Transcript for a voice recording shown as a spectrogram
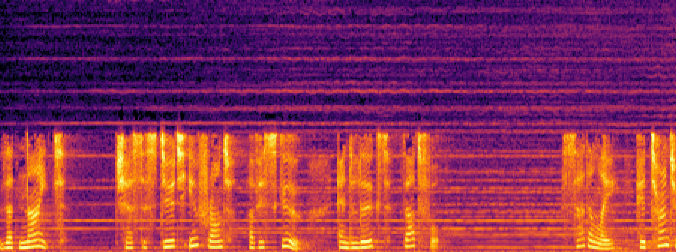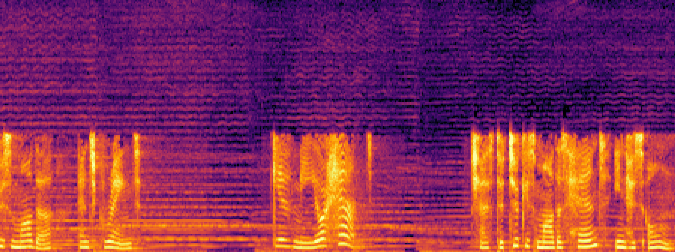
That night, Chester stood in front of his school and looked thoughtful. Suddenly, he turned to his mother and grinned. Give me your hand. Chester took his mother's hand in his own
